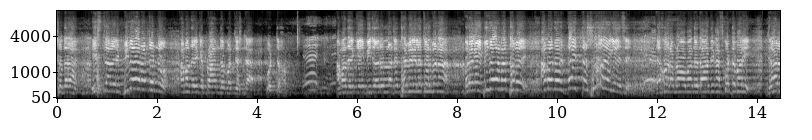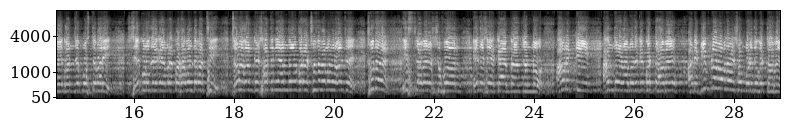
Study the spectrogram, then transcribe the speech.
সুতরাং ইসলামের বিজয় আনার জন্য আমাদেরকে চেষ্টা করতে হবে। আমাদেরকে এই বিজয়ের উল্লাসে থেমে গেলে চলবে না। বরং এই বিজয়ের মাধ্যমে আমাদের দায়িত্ব শুরু হয়ে গিয়েছে। এখন আমরা আমাদের দাওয়াতি কাজ করতে পারি, গ্রামে গঞ্জে পৌঁছতে পারি যে কোনো জায়গায় আমরা কথা বলতে পারছি জনগণকে সাথে নিয়ে আন্দোলন করার সুযোগ আমাদের হয়েছে। সুতরাং ইসলামের সুফল এদেশে কায়েম করার জন্য আরেকটি আন্দোলন আমাদেরকে করতে হবে আর বিপ্লব আমাদের সংগঠিত করতে হবে,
